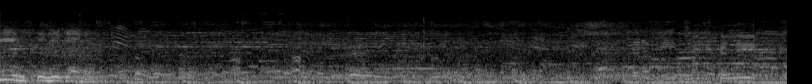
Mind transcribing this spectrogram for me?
नहीं इसको बेकार है? Thank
